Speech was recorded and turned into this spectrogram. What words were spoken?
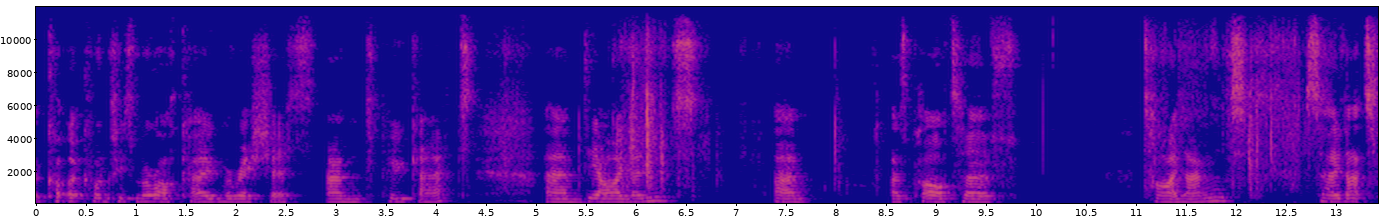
uh, countries Morocco, Mauritius and Phuket, um, the islands um, as part of Thailand. So that's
